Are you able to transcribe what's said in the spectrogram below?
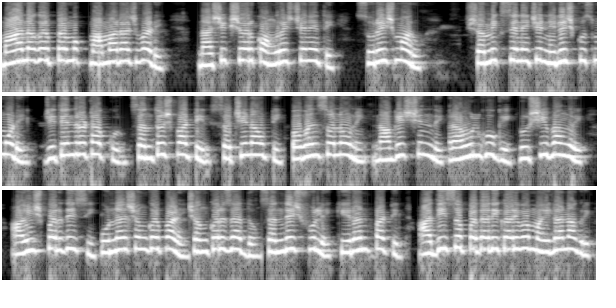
महानगर प्रमुख मामा राजवाडे नाशिक शहर काँग्रेसचे नेते सुरेश मारू श्रमिक सेनेचे निलेश कुसमोडे जितेंद्र ठाकूर संतोष पाटील सचिन आवटी पवन सोनवणे नागेश शिंदे राहुल घुगे ऋषी भांगरे आयुष परदेशी कुणाल शंकर पाळे शंकर जाधव संदेश फुले किरण पाटील आदीसह पदाधिकारी व महिला नागरिक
